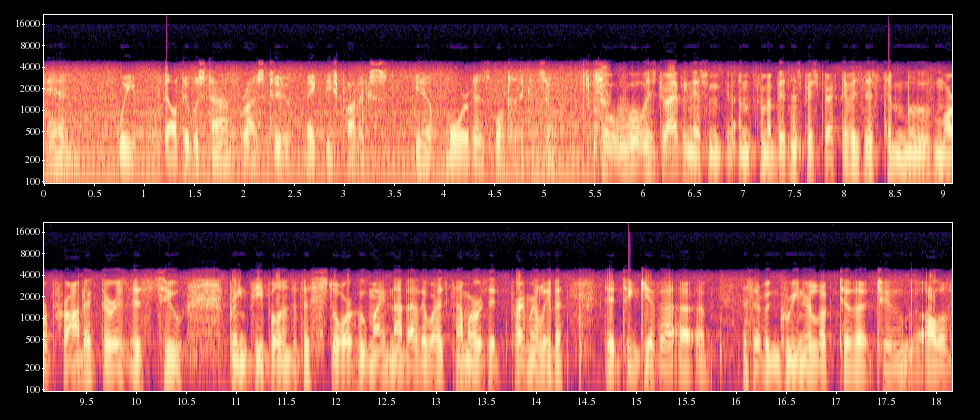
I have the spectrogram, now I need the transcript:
and we felt it was time for us to make these products, you know, more visible to the consumer. So, what was driving this from, um, from a business perspective? Is this to move more product, or is this to bring people into the store who might not otherwise come, or is it primarily to to, to give a, a, a sort of a greener look to the to all of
